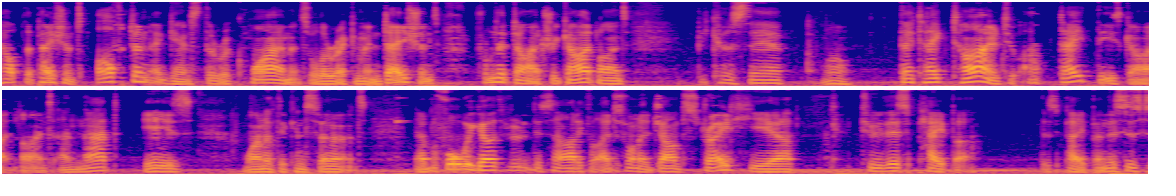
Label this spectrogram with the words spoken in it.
to help the patients, often against the requirements or the recommendations from the dietary guidelines because they're, well, they take time to update these guidelines, and that is one of the concerns. Now, before we go through this article, I just want to jump straight here to this paper. This paper, and this is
